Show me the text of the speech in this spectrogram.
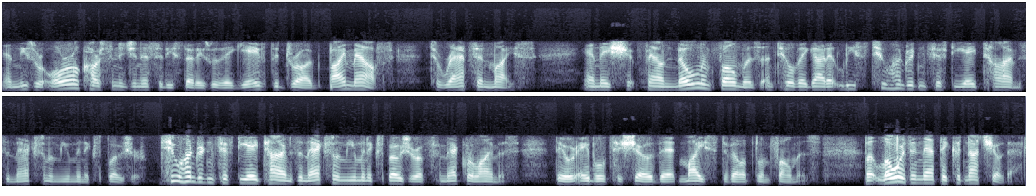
And these were oral carcinogenicity studies where they gave the drug by mouth to rats and mice. And they sh- found no lymphomas until they got at least 258 times the maximum human exposure. 258 times the maximum human exposure of pimecrolimus. They were able to show that mice developed lymphomas. But lower than that, they could not show that.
